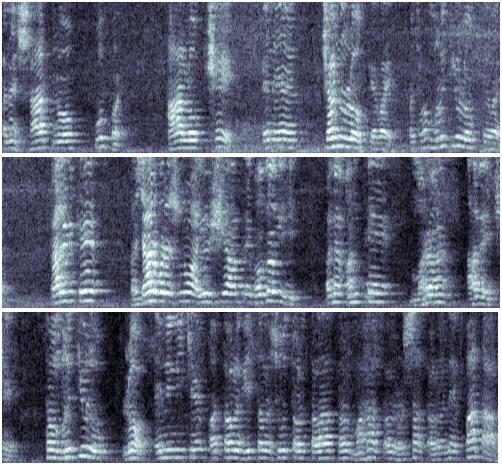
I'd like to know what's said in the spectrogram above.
અને સાત લોક ઉપર. આ લોક છે એને જનલોક કહેવાય અથવા મૃત્યુલોક કહેવાય. કારણ કે હજાર વર્ષનું આયુષ્ય આપણે ભોગવીએ અને અંતે મરણ આવે છે. તો મૃત્યુ લોક એની નીચે અતળ, વિતળ, સુતળ, તળાતળ, મહાતળ, રસાતળ અને પાતાળ.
